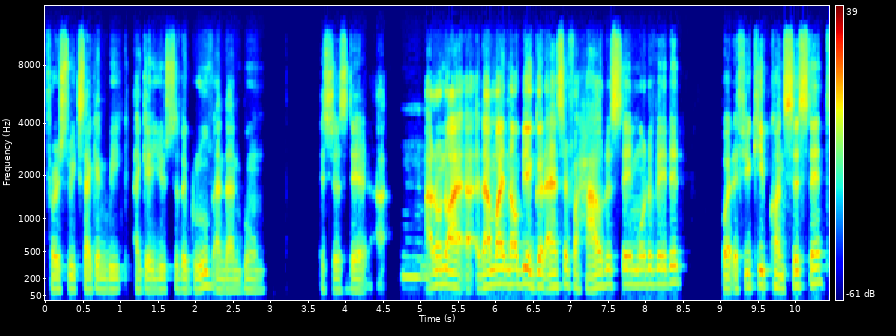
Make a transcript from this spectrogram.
first week, second week, I get used to the groove, and then boom, it's just there. I, Mhm. I don't know. I, I, that might not be a good answer for how to stay motivated, but if you keep consistent,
